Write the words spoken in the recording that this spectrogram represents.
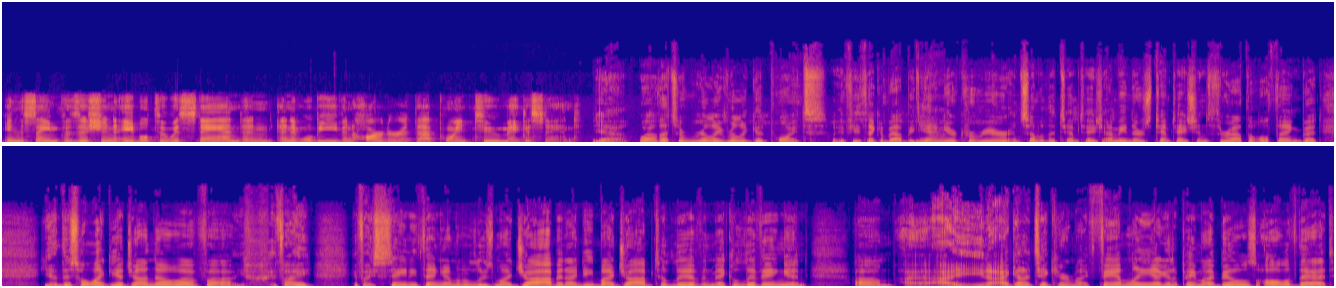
in the same position able to withstand and and it will be even harder at that point to make a stand. Yeah. Wow, that's a really, really good point. If you think about beginning Yeah. your career and some of the temptation, I mean, there's temptations throughout the whole thing, but you know, this whole idea, Jon, though, of uh, if I if I say anything, I'm going to lose my job, and I need my job to live and make a living, and um, I, I, you know, I got to take care of my family, I got to pay my bills, all of that,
